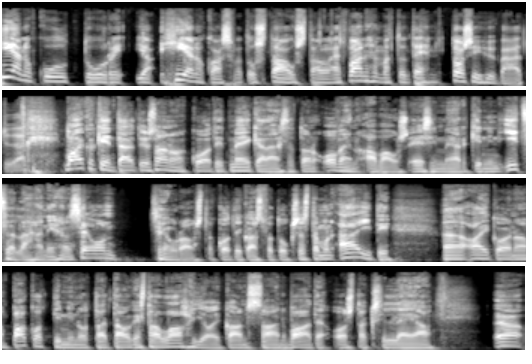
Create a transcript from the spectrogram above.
hieno kulttuuri ja hieno kasvatus taustalla. Että vanhemmat on tehnyt tosi hyvää työtä. Vaikkakin täytyy sanoa, kun otit meikäläistä tuon oven avausesimerkki, niin itsellähän ihan se on seurausta kotikasvatuksesta. Mun äiti ää, aikoinaan pakotti minut, tai tai oikeastaan lahjoi kanssaan vaateostaksille ja ää,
